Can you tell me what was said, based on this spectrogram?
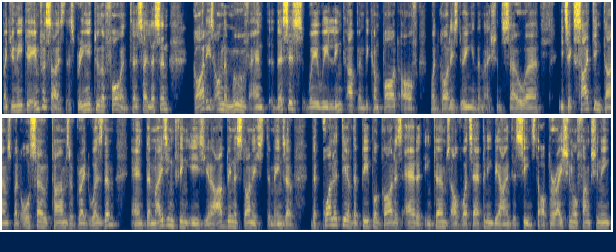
but you need to emphasize this, bring it to the fore and say, listen, God is on the move, and this is where we link up and become part of what God is doing in the nation. So uh, it's exciting times, but also times of great wisdom. And the amazing thing is, you know, I've been astonished, Menzo, the quality of the people God has added in terms of what's happening behind the scenes, the operational functioning.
